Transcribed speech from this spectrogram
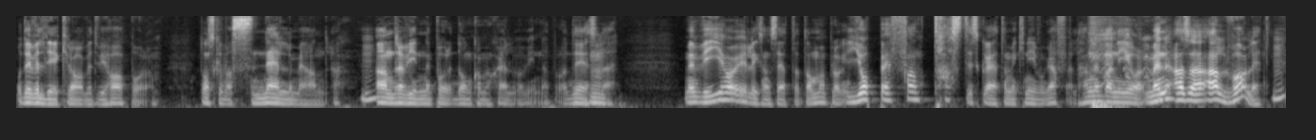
Och det är väl det kravet vi har på dem. De ska vara snäll med andra. Mm. Andra vinner på det, de kommer själva vinna på det. Det är Mm. sådär. Men vi har ju liksom sett att de har plockat. Joppe är fantastisk att äta med kniv och gaffel. Han är bara nio år. Men alltså allvarligt. Mm.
